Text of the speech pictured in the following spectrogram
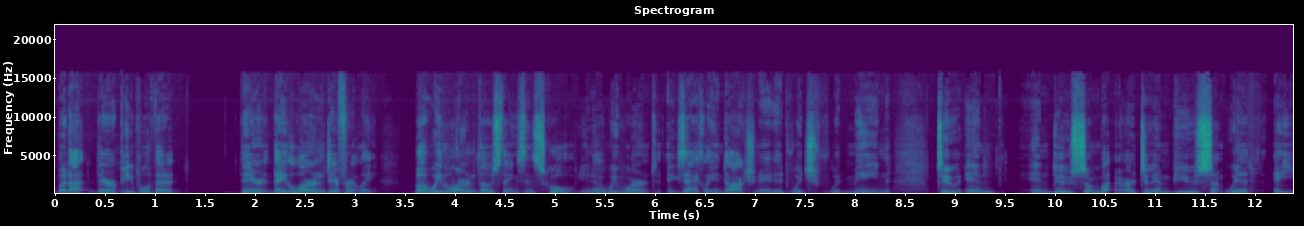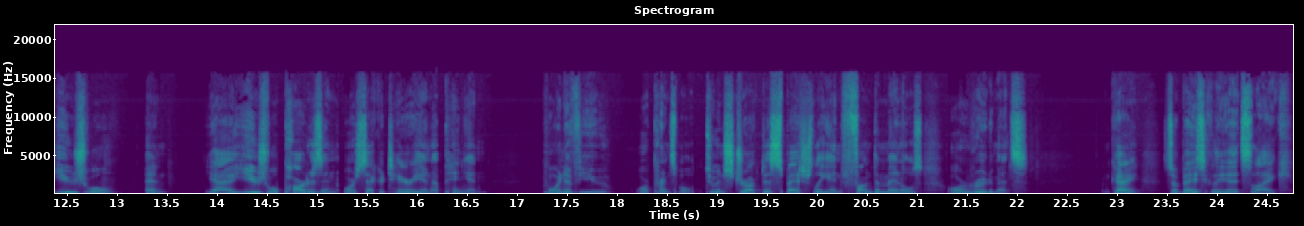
but I, there are people that they they learn differently. But we learned those things in school. You know, we weren't exactly indoctrinated, which would mean to in, induce somebody or to imbue some, with a usual and yeah, a usual partisan or sectarian opinion, point of view, or principle. To instruct, especially in fundamentals or rudiments. Okay, so basically, it's like,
